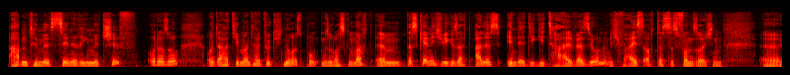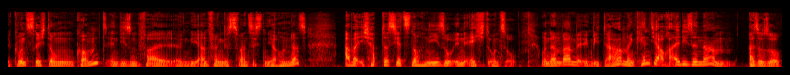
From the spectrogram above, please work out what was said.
Abendhimmelszenerie mit Schiff oder so. Und da hat jemand halt wirklich nur aus Punkten sowas gemacht. Ähm, das kenne ich, wie gesagt, alles in der Digitalversion und ich weiß auch, dass das von solchen äh, Kunstrichtungen kommt, in diesem Fall irgendwie Anfang des 20. Jahrhunderts. Aber ich habe das jetzt noch nie so in echt und so. Und dann waren wir irgendwie da und man kennt ja auch all diese Namen. Also so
